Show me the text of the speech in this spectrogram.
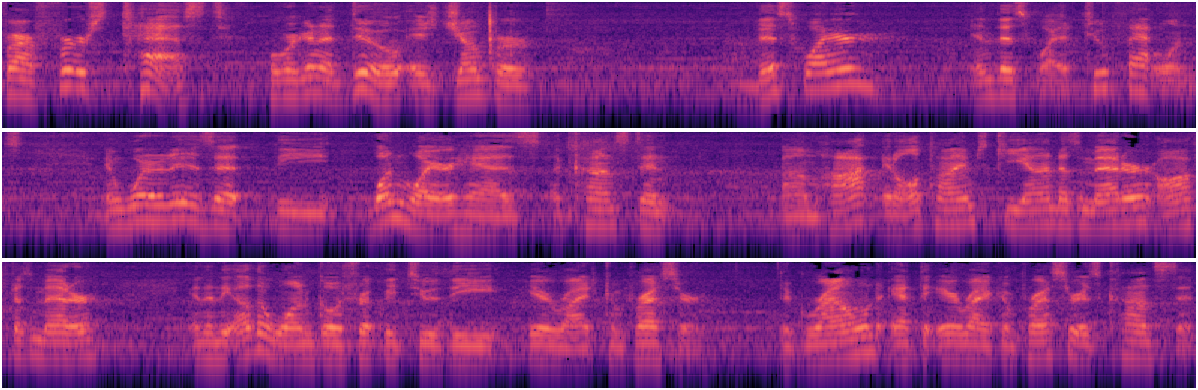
For our first test, what we're going to do is jumper this wire and this wire, two fat ones. And what it is that the one wire has a constant um, hot at all times, key on doesn't matter, off doesn't matter, and then the other one goes directly to the air ride compressor. The ground at the air ride compressor is constant.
